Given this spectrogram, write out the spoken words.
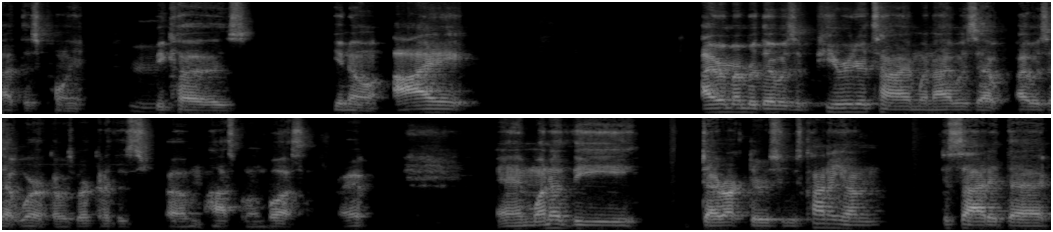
at this point mm, because, you know, I, I remember there was a period of time when I was at I was at work. I was working at this um, hospital in Boston, right? And one of the directors, who was kind of young, decided that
